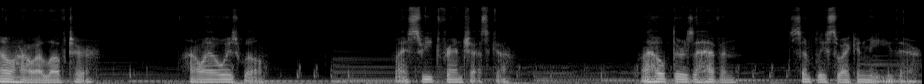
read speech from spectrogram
Oh, how I loved her. How I always will. My sweet Francesca. I hope there is a heaven, simply so I can meet you there.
